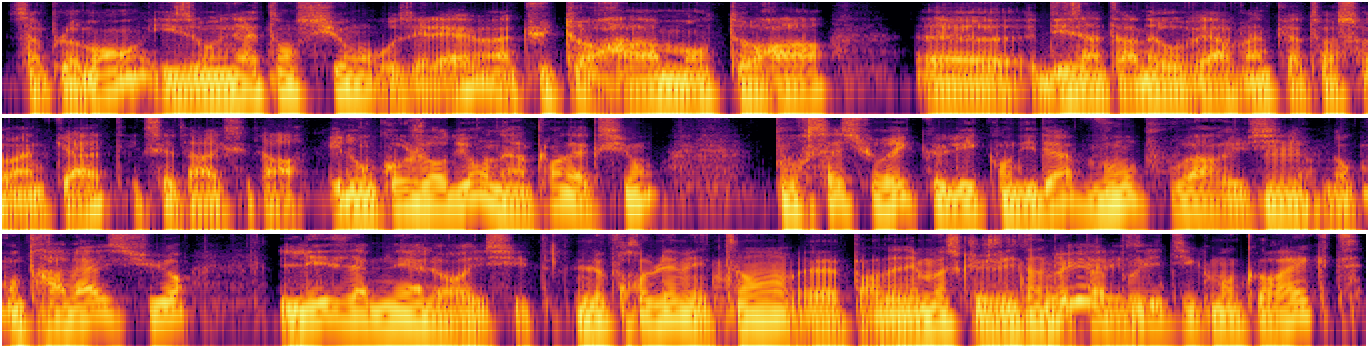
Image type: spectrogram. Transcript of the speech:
Simplement, ils ont une attention aux élèves, un tutorat, mentorat, euh, des internats ouverts 24 heures sur 24, etc., etc. Et donc aujourd'hui, on a un plan d'action pour s'assurer que les candidats vont pouvoir réussir. Hmm. Donc on travaille sur les amener à leur réussite. Le problème étant, euh, pardonnez-moi ce que je vais dire n'est pas politiquement correct,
